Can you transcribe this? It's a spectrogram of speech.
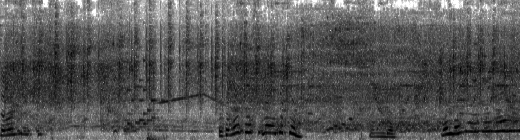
Devam edeceğim. Arkadaşlar şunu aldım. Sonunda. Lan lan lan lan. lan.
